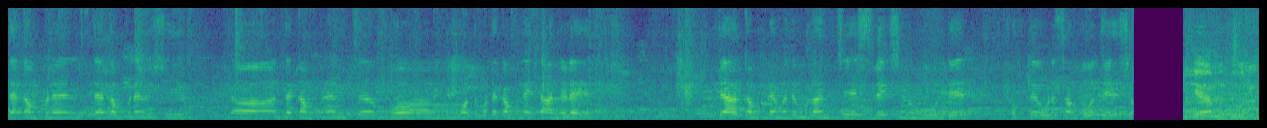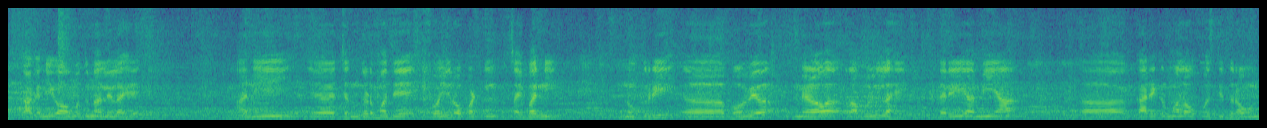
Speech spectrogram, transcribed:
त्या कंपन्यां त्या कंपन्यांविषयी त्या कंपन्यांचं मोठमोठ्या कंपन्या इथं आणलेल्या आहेत. त्या कंपन्यामध्ये मुलांचे सिलेक्शन होऊ देत फक्त एवढंच सांगतो जे तालुक्यामधून कागणी गावामधून आलेला आहे. आणि चंदगडमध्ये शिवाजीराव पाटील साहेबांनी नोकरी भव्य मेळावा राबवलेला आहे. तरी आम्ही या कार्यक्रमाला उपस्थित राहून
